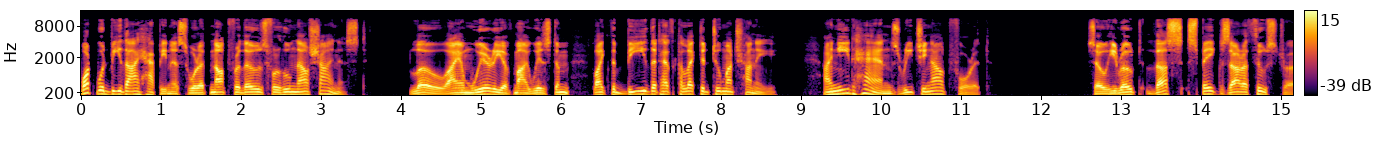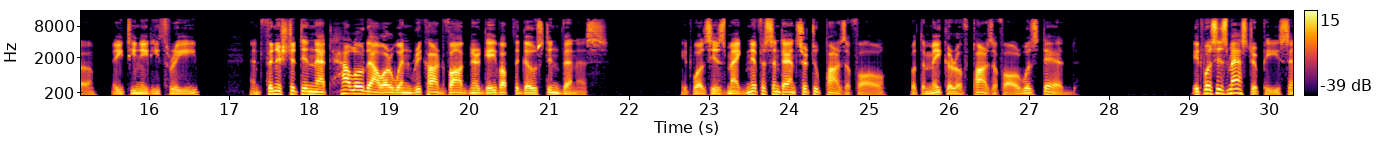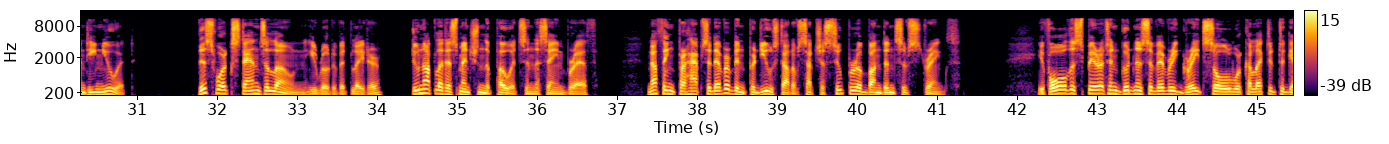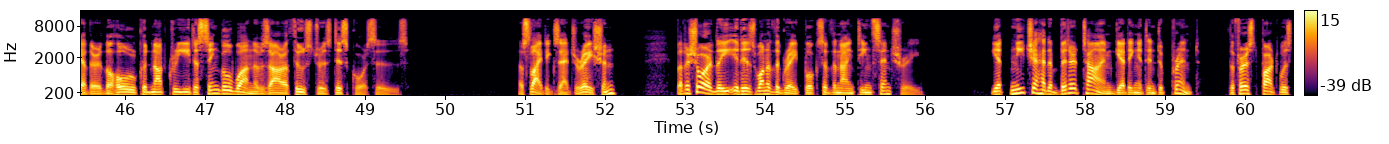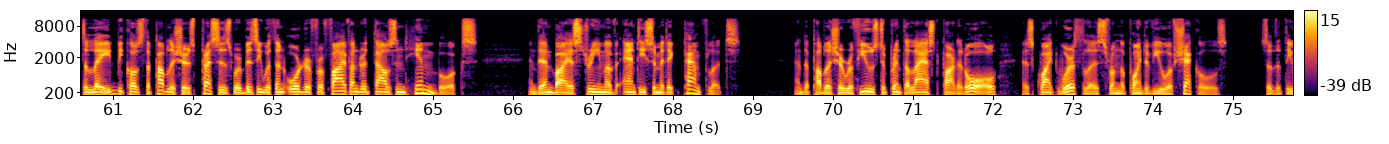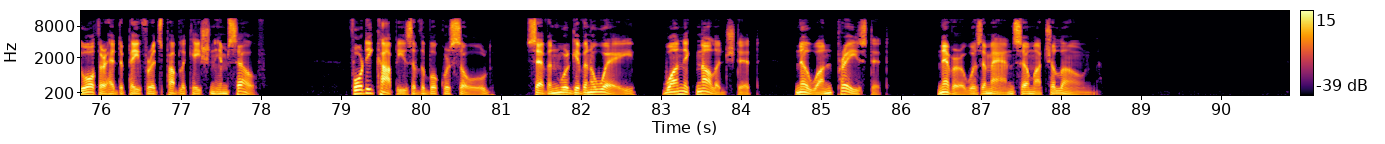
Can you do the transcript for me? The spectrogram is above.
what would be thy happiness were it not for those for whom thou shinest? Lo, I am weary of my wisdom, like the bee that hath collected too much honey. I need hands reaching out for it. So he wrote Thus Spake Zarathustra, 1883, and finished it in that hallowed hour when Richard Wagner gave up the ghost in Venice. It was his magnificent answer to Parsifal, but the maker of Parsifal was dead. It was his masterpiece, and he knew it. This work stands alone, he wrote of it later. Do not let us mention the poets in the same breath. Nothing perhaps had ever been produced out of such a superabundance of strength. If all the spirit and goodness of every great soul were collected together, the whole could not create a single one of Zarathustra's discourses. A slight exaggeration, but assuredly it is one of the great books of the nineteenth century. Yet Nietzsche had a bitter time getting it into print. The first part was delayed because the publishers' presses were busy with an order for 500,000 hymn books, and then by a stream of anti-Semitic pamphlets and the publisher refused to print the last part at all, as quite worthless from the point of view of shekels, so that the author had to pay for its publication himself. Forty copies of the book were sold, seven were given away, one acknowledged it, no one praised it. Never was a man so much alone.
